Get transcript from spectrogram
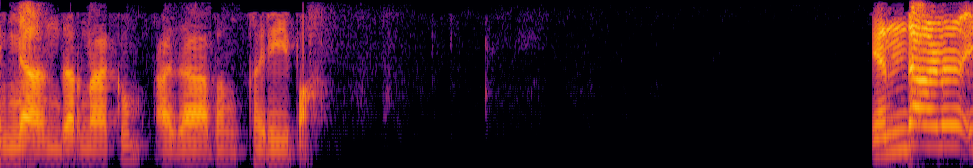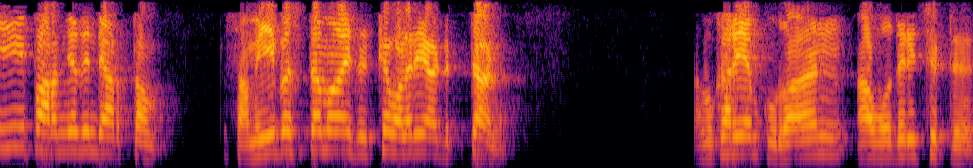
ഇന്ന അന്തർനാക്കും അതാപം കരീബ എന്താണ് ഈ പറഞ്ഞതിന്റെ അർത്ഥം? സമീപസ്ഥമായ ശിക്ഷ വളരെ അടുത്താണ്. നമുക്കറിയാം ഖുർആൻ അവതരിച്ചിട്ട്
